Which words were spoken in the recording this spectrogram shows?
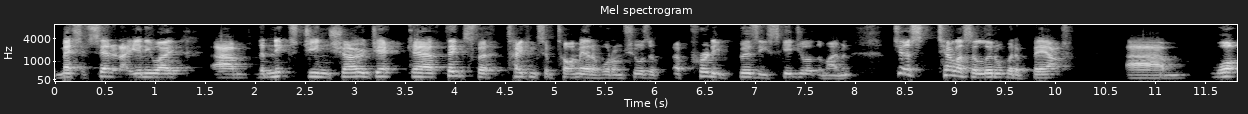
Massive Saturday, anyway. Um, the next gen show. Jack, uh, thanks for taking some time out of what I'm sure is a, a, pretty busy schedule at the moment. Just tell us a little bit about um, what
